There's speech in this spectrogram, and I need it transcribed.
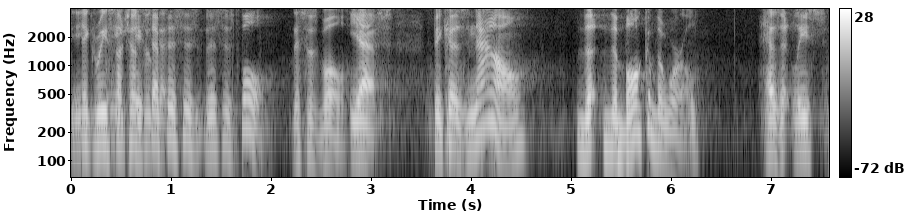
Take researchers who Except get, this is this is bull. this is bull. Yes, because now the the bulk of the world has at least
